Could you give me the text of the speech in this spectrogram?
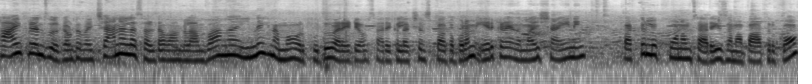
Hi friends welcome to my சேனலில் சொல்லிட்டு வாங்கலாம். வாங்க இன்றைக்கி நம்ம ஒரு புது வெரைட்டி ஆஃப் சாரீ கலெக்ஷன்ஸ் பார்க்க போகிறோம் ஏற்கனவே இந்த மாதிரி ஷைனிங் பட்டு லுக் பூனம் சாரீஸ் நம்ம பார்த்துருக்கோம்.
